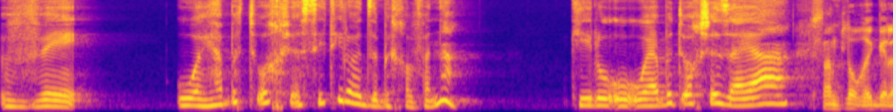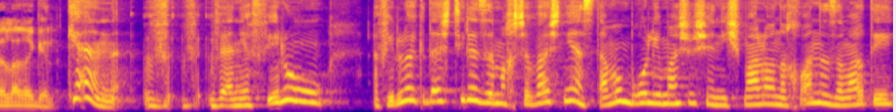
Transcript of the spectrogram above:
והוא היה בטוח שעשיתי לו את זה בכוונה. כאילו הוא היה בטוח שזה היה, שמת לו רגל על הרגל. כן, ואני אפילו, אפילו לא הקדשתי לזה מחשבה שנייה, סתם אמרו לי משהו שנשמע לא נכון, אז אמרתי,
